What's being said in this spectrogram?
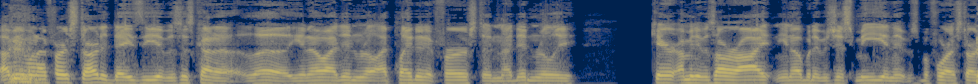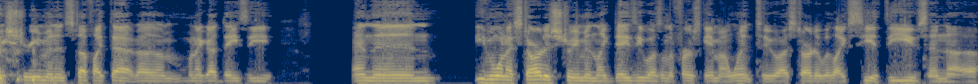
I mean, when I first started DayZ, it was just kind of, uh, you know, I didn't really, I played it at first and I didn't really care. I mean, it was all right, you know, but it was just me and it was before I started streaming and stuff like that. Um, when I got DayZ, and then even when I started streaming, like DayZ wasn't the first game I went to. I started with like Sea of Thieves and uh,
